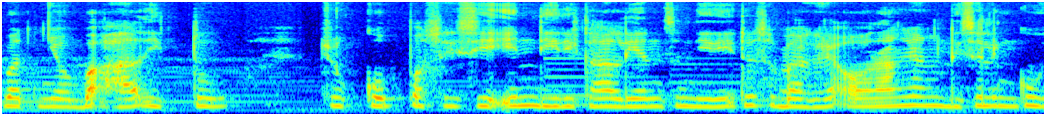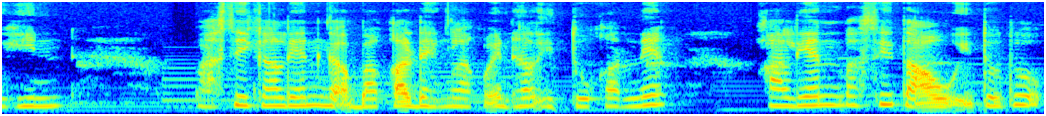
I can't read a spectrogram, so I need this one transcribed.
buat nyoba hal itu. Cukup posisiin diri kalian sendiri itu sebagai orang yang diselingkuhin. Pasti kalian gak bakal deh ngelakuin hal itu karena kalian pasti tahu itu tuh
